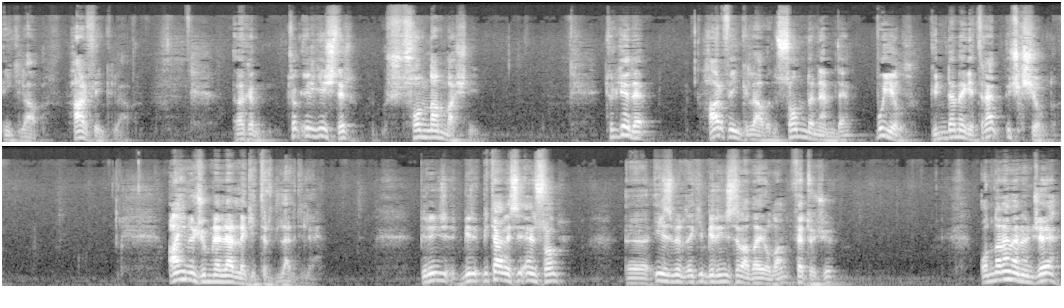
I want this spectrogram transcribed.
inkılabı. Harf inkılabı. Bakın çok ilginçtir. Sondan başlayayım. Türkiye'de harf inkılabını son dönemde bu yıl gündeme getiren 3 kişi oldu. Aynı cümlelerle getirdiler dile. Birinci, bir, bir tanesi en son e, İzmir'deki birinci sıra adayı olan FETÖ'cü. Ondan hemen önce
